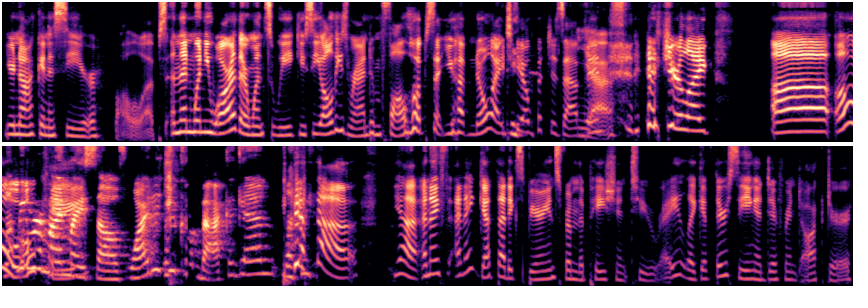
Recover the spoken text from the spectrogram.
you're not going to see your follow-ups and then when you are there once a week you see all these random follow-ups that you have no idea what just happened yeah. and you're like uh oh. Let me okay. remind myself. Why did you come back again? Like- yeah, yeah, and I and I get that experience from the patient too, right? Like if they're seeing a different doctor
